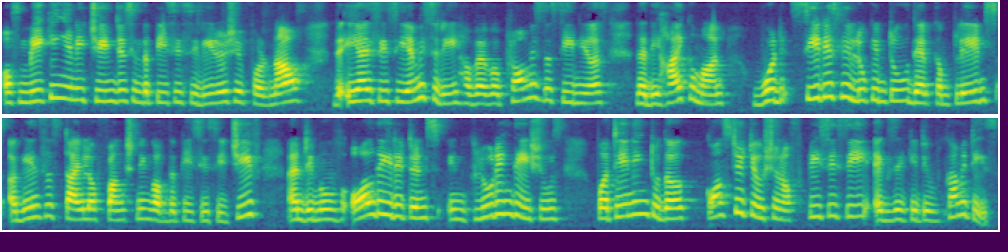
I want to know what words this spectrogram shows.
of making any changes in the PCC leadership for now, the AICC emissary, however, promised the seniors that the High Command would seriously look into their complaints against the style of functioning of the PCC chief and remove all the irritants, including the issues pertaining to the constitution of PCC executive committees.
